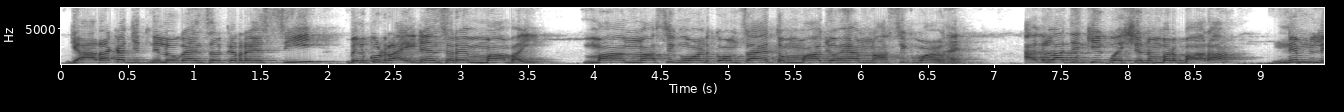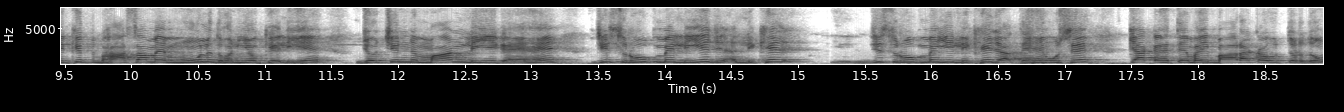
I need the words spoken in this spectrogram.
ग्यारह का जितने लोग आंसर कर रहे हैं सी बिल्कुल राइट आंसर है, माँ भाई। माँ अनुनासिक वर्ण कौन सा है? तो माँ जो है, अनुनासिक वर्ण है। अगला देखिए क्वेश्चन नंबर बारह। निम्नलिखित भाषा में मूल ध्वनियों के लिए जो चिन्ह मान लिए गए हैं, जिस रूप में लिए लिखे, जिस रूप में ये लिखे जाते हैं, उसे क्या कहते हैं भाई? बारह का उत्तर दो।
